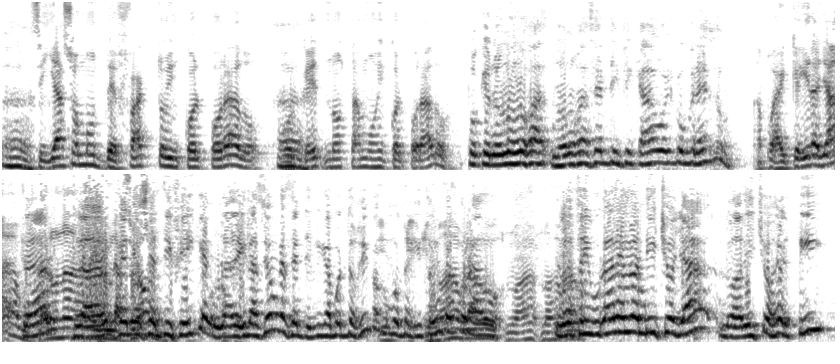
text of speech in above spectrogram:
ah. si ya somos de facto incorporados, ¿por ah. qué no estamos incorporados? Porque no nos, ha, no nos ha certificado el Congreso. Ah, pues hay que ir allá a buscar una claro que nos certifique, una legislación que certifica a Puerto Rico como territorio incorporado. los tribunales lo han dicho ya, lo ha dicho el PI,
